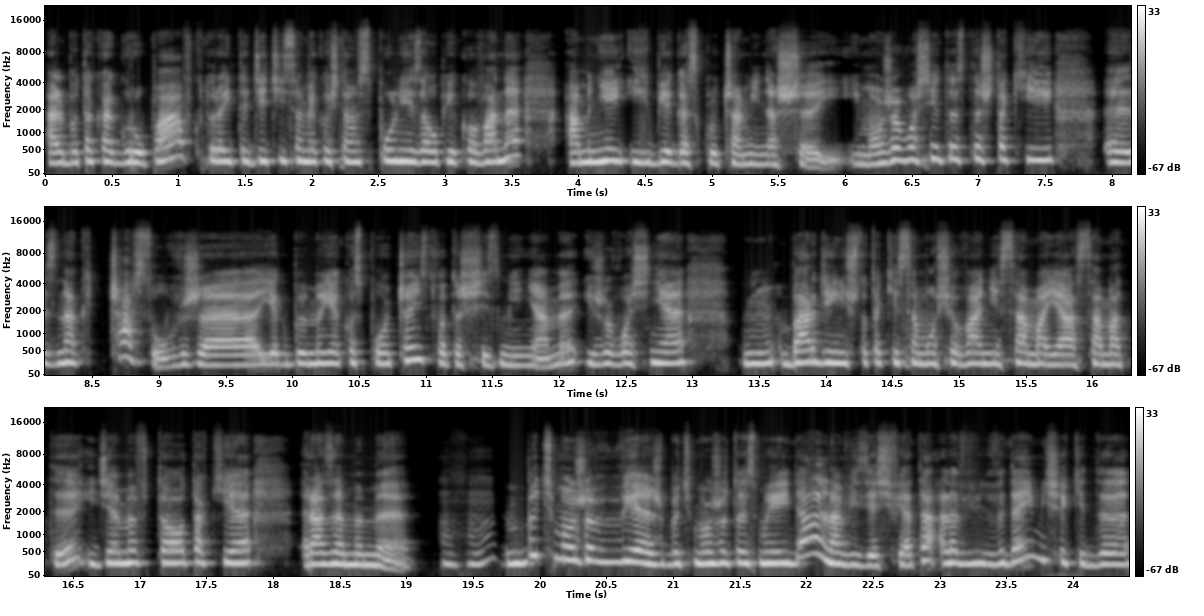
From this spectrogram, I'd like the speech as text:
albo taka grupa, w której te dzieci są jakoś tam wspólnie zaopiekowane, a mniej ich biega z kluczami na szyi. I może właśnie to jest też taki e, znak czasów, że jakby my jako społeczeństwo też się zmieniamy i że właśnie mm, bardziej niż to takie samosiowanie sama ja, sama ty, idziemy w to takie razem my. Mhm. Być może wiesz, być może to jest moja idealna wizja świata, ale wydaje mi się, kiedy,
